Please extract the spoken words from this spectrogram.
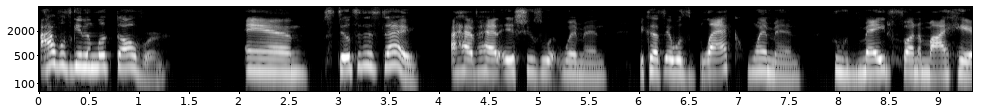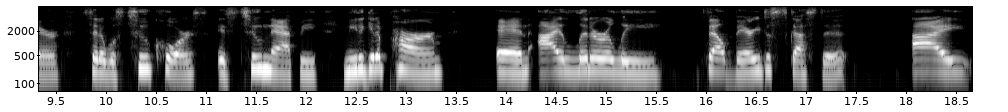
I was getting looked over. And still to this day, I have had issues with women because it was black women who made fun of my hair, said it was too coarse, it's too nappy, you need to get a perm. And I literally felt very disgusted. I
